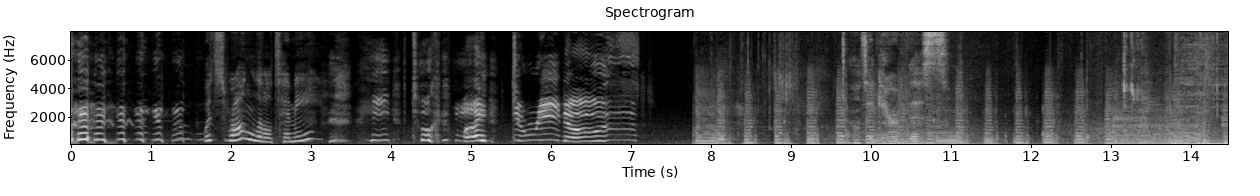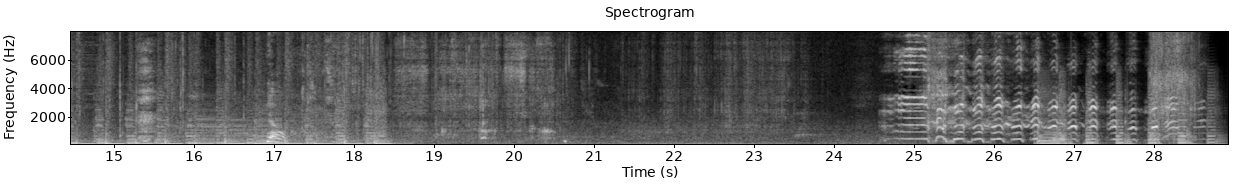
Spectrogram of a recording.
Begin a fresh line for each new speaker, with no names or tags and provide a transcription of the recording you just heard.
What's wrong, little Timmy?
He took my Doritos!
I'll take care of this. no!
